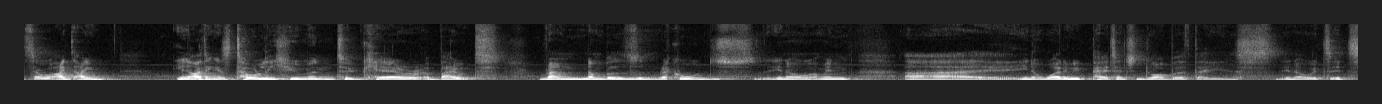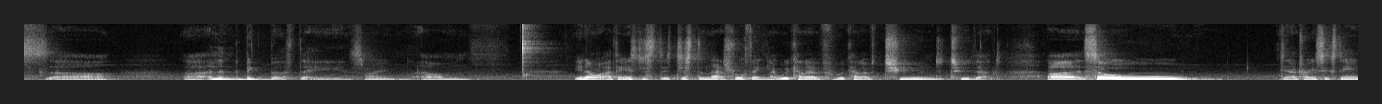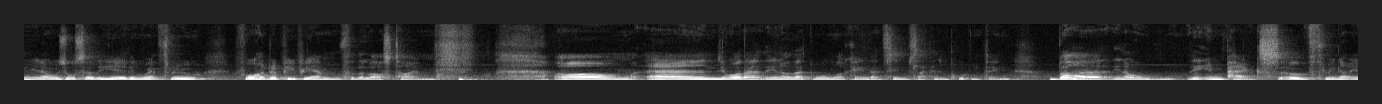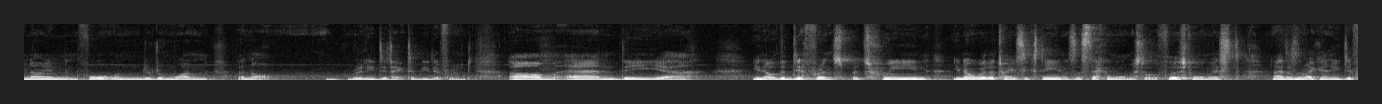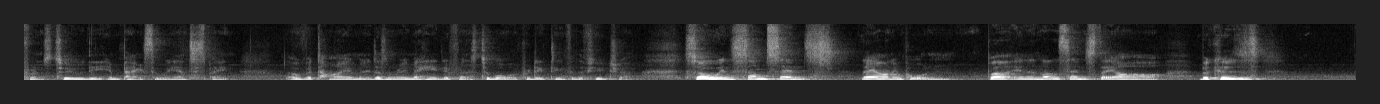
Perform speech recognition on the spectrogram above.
So I, I, you know, I think it's totally human to care about round numbers and records. You know, I mean, uh, you know, why do we pay attention to our birthdays? You know, it's it's, uh, uh, and then the big birthdays, right? Um, you know, I think it's just it's just a natural thing. Like we're kind of we're kind of tuned to that. Uh, so, you know, 2016, you know, was also the year that we went through 400 ppm for the last time. um, and well, that you know that well, okay, that seems like an important thing. But you know, the impacts of 399 and 401 are not really detectably different. Um, and the uh, you know the difference between you know whether 2016 was the second warmest or the first warmest, that doesn't make any difference to the impacts that we anticipate over time and it doesn't really make any difference to what we're predicting for the future. So in some sense, they aren't important, but in another sense, they are because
